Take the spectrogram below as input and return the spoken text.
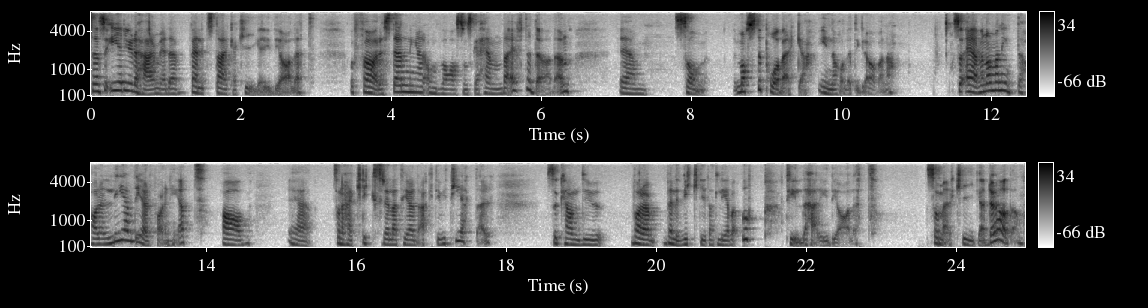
Sen så är det ju det här med det väldigt starka krigaridealet och föreställningar om vad som ska hända efter döden eh, som måste påverka innehållet i gravarna. Så även om man inte har en levd erfarenhet av eh, sådana här krigsrelaterade aktiviteter så kan det ju vara väldigt viktigt att leva upp till det här idealet som är krigardöden.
